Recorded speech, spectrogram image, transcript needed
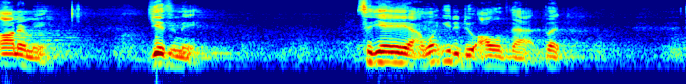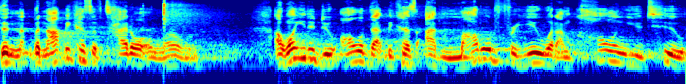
honor me, give me. Said, yeah, yeah, yeah, I want you to do all of that, but, but not because of title alone I want you to do all of that because I've modeled for you what I'm calling you to.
